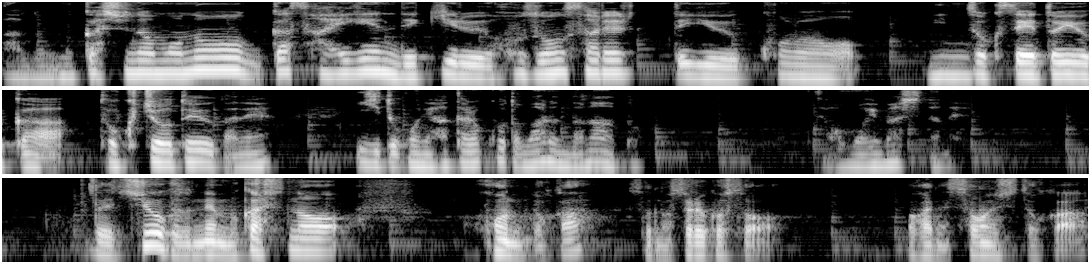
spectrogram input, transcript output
あの昔のものが再現できる保存されるっていうこの民族性というか特徴というかねいいとこに働くこともあるんだなと思いましたね。で中国のね、昔の本とか、そのそれこそ、わかんない、孫子とか、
